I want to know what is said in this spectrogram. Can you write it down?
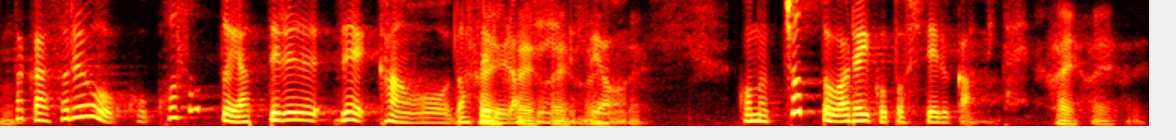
うんだからそれを、こう、こそっとやってるぜ感を出せるらしいんですよ。この、ちょっと悪いことしてるか、みたいな。はいはいはい。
